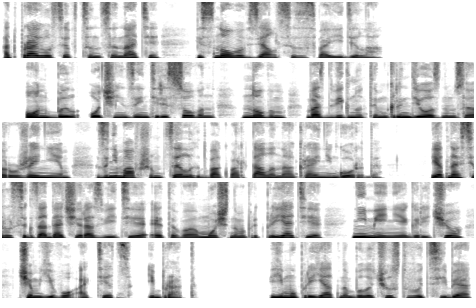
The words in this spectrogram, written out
отправился в Цинциннати и снова взялся за свои дела. Он был очень заинтересован новым воздвигнутым грандиозным сооружением, занимавшим целых два квартала на окраине города, и относился к задаче развития этого мощного предприятия не менее горячо, чем его отец и брат. Ему приятно было чувствовать себя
